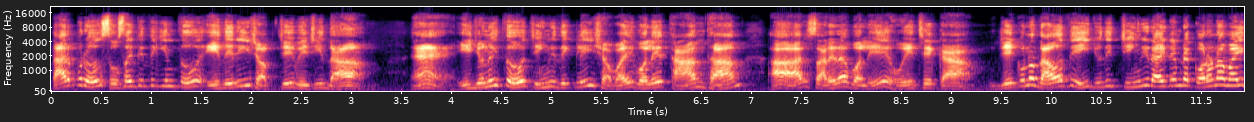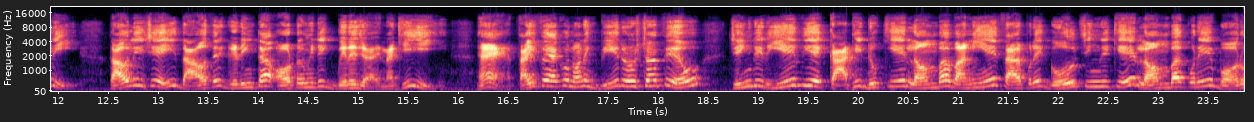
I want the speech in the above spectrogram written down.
তারপরেও সোসাইটিতে কিন্তু এদেরই সবচেয়ে বেশি দাম। হ্যাঁ এই জন্যই তো চিংড়ি দেখলেই সবাই বলে, থাম থাম। আর স্যারেরা বলে, হয়েছে কাম। যে কোনো দাওয়াতেই যদি চিংড়ির আইটেমটা করো না মাইরি তাহলে সেই দাওয়াতের গ্রেডিংটা অটোমেটিক বেড়ে যায়, নাকি? হ্যাঁ তাই তো এখন অনেক বিয়ের অনুষ্ঠানেতেও চিংড়ির ইয়ে দিয়ে কাঠি ঢুকিয়ে লম্বা বানিয়ে তারপরে গোল চিংড়িকে লম্বা করে বড়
